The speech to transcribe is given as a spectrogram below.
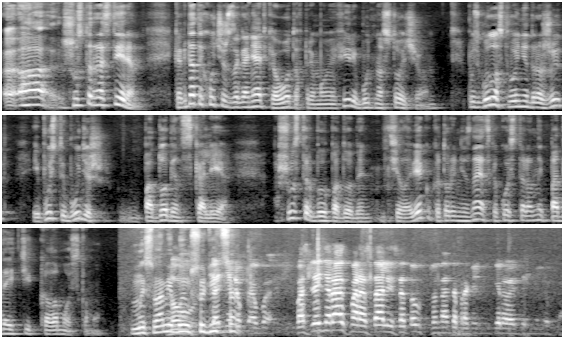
А, Шустер растерян. Когда ты хочешь загонять кого-то в прямом эфире, будь настойчивым. Пусть голос твой не дрожит, и пусть ты будешь подобен скале. А Шустер был подобен человеку, который не знает, с какой стороны подойти к Коломойскому. Мы с вами Ну, будем судиться. Данилюк, Последний раз мы расстались о том, что надо прокомментировать Данилюка.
